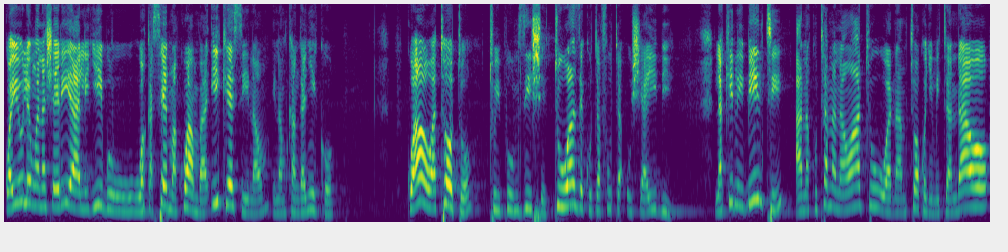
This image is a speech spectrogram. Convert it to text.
Kwa hiyo yule mwanasheria alijibu, wakasema kwamba hii kesi ina, ina mkanganyiko. Kwa hao watoto tuipumzishe, tuanze kutafuta ushahidi lakini binti anakutana na watu wanamtoa kwenye mitandao.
